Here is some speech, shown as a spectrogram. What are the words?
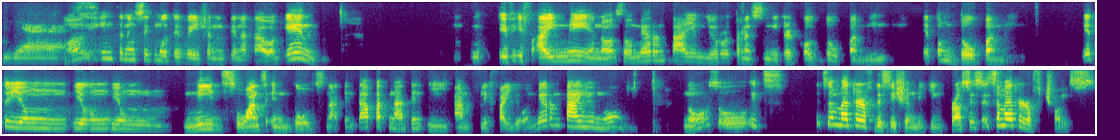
Yes. Oh, intrinsic motivation ang tinatawag. And if if I may, you know, so meron tayong neurotransmitter called dopamine. Itong dopamine ito yung yung yung needs, wants and goals natin. Dapat natin i-amplify 'yon. Meron tayo noon. No? So it's it's a matter of decision making process. It's a matter of choice.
